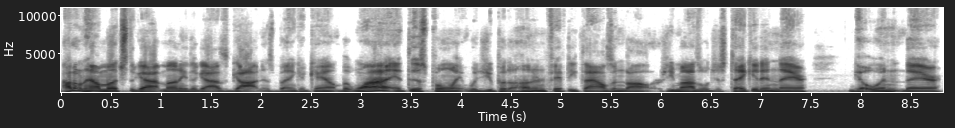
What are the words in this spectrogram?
I don't know how much the guy money the guy's got in his bank account, but why at this point would you put $150,000? You might as well just take it in there go in there,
